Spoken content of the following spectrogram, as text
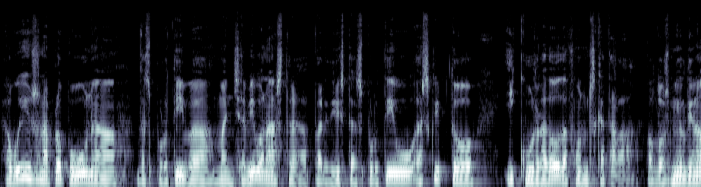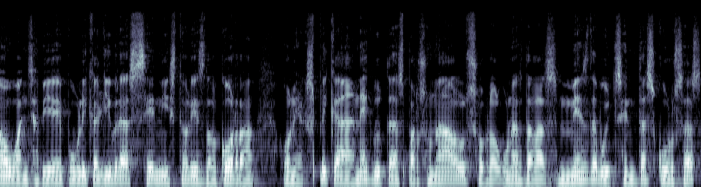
Avui us n'apropo una d'esportiva amb en Xavier Bonastre, periodista esportiu, escriptor i corredor de fons català. El 2019, en Xavier publica el llibre 100 històries del córrer, on hi explica anècdotes personals sobre algunes de les més de 800 curses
